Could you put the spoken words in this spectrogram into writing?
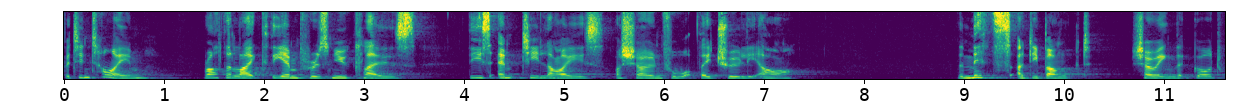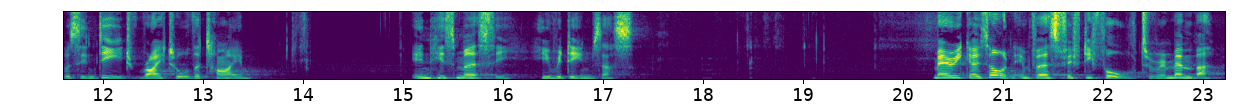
But in time, rather like the emperor's new clothes, these empty lies are shown for what they truly are. The myths are debunked, showing that God was indeed right all the time. In his mercy, he redeems us. Mary goes on in verse 54 to remember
